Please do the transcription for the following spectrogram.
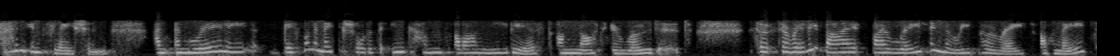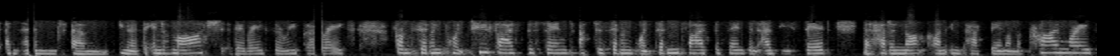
and inflation. And, and really, they want to make sure that the incomes of our neediest are not eroded. So, so really, by by raising the repo rate of late, and, and um, you know, at the end of March, they raised the repo rate from 7.25% up to 7.75%, and as you said, that had a knock-on impact then on the prime rate,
